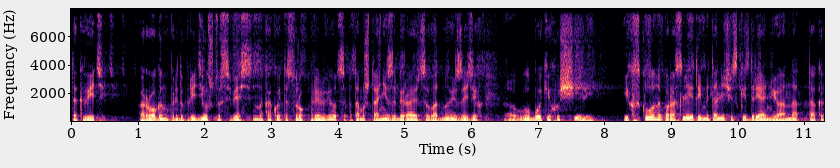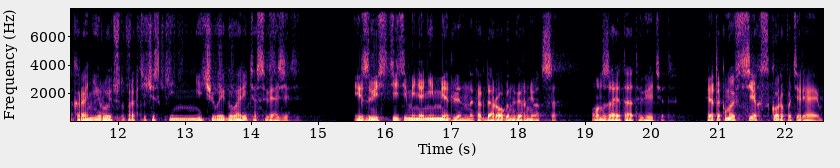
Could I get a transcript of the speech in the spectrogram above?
Так ведь Роган предупредил, что связь на какой-то срок прервется, потому что они забираются в одно из этих э, глубоких ущелий. Их склоны поросли этой металлической дрянью, она так экранирует, что практически нечего и говорить о связи. «Известите меня немедленно, когда Роган вернется. Он за это ответит. Этак мы всех скоро потеряем».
